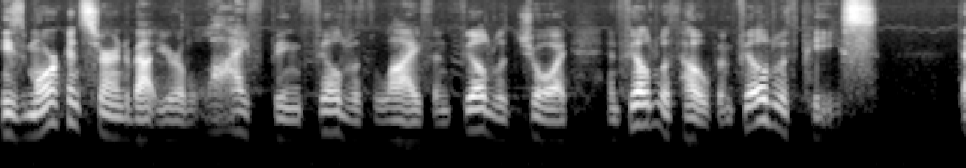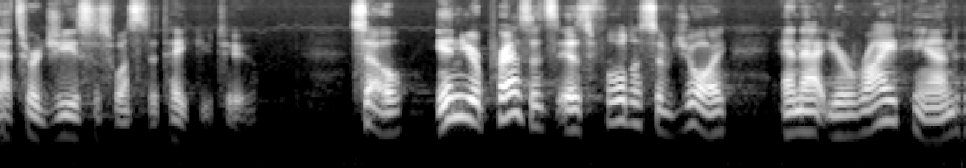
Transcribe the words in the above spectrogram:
He's more concerned about your life being filled with life and filled with joy and filled with hope and filled with peace. That's where Jesus wants to take you to. So, in your presence is fullness of joy, and at your right hand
